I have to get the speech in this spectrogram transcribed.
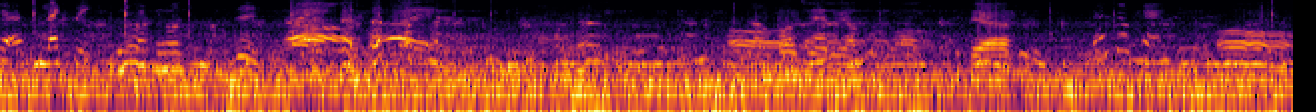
Yeah, next week. No, no today. Ah, Right. It's unfortunate we have to go. Yeah. That's okay. Oh.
